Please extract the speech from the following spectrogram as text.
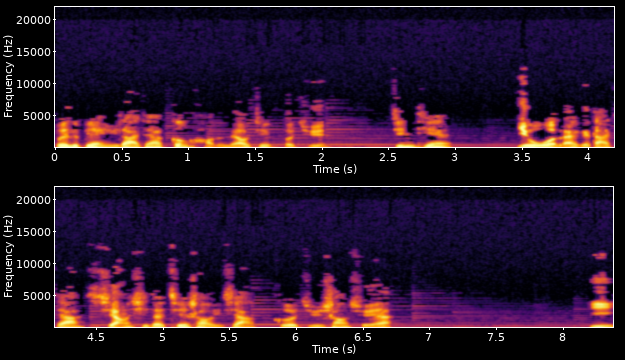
为了便于大家更好的了解格局，今天由我来给大家详细的介绍一下格局商学院。一、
